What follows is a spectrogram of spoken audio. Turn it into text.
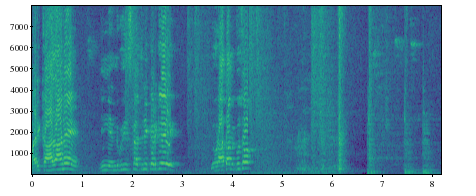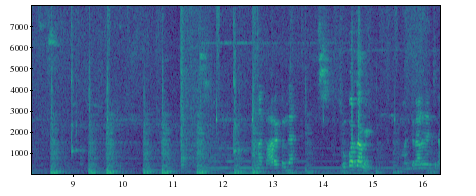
మరి కాదానే? నిన్ను ఎందుకు తీసుకొచ్చిన ఇక్కడికి? నువ్వు రాతా మీ కూర్చో ఉందా సూపర్ తమ్మి. మంచిరాలు తెచ్చిన.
